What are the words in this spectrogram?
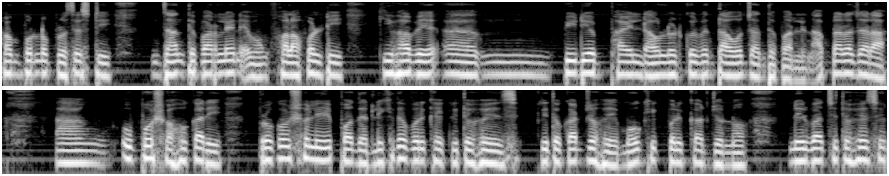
সম্পূর্ণ প্রসেসটি জানতে পারলেন এবং ফলাফলটি কীভাবে পিডিএফ ফাইল ডাউনলোড করবেন তাও জানতে পারলেন। আপনারা যারা উপসহকারী প্রকৌশলী পদের লিখিত পরীক্ষায় কৃত হয়েছে, কৃতকার্য হয়ে মৌখিক পরীক্ষার জন্য নির্বাচিত হয়েছেন।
